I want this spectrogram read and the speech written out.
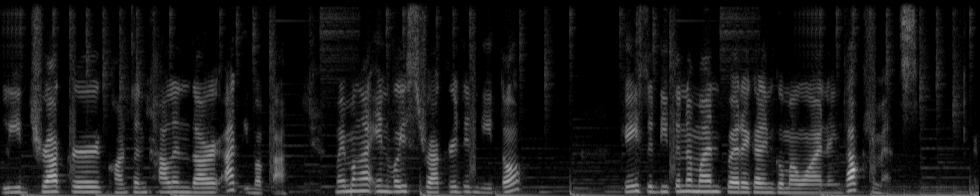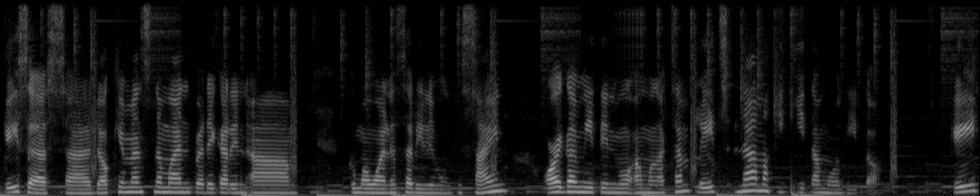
lead tracker, content calendar, at iba pa. May mga invoice tracker din dito. Okay, so dito naman pwede ka rin gumawa ng documents. Okay, sa, sa documents naman pwede ka rin um, gumawa ng sarili mong design or gamitin mo ang mga templates na makikita mo dito. Okay?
